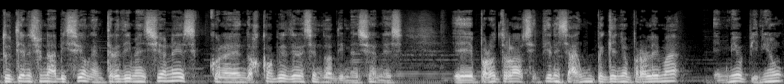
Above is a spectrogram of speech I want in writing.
tú tienes una visión en tres dimensiones, con el endoscopio tienes en dos dimensiones. Eh, por otro lado, si tienes algún pequeño problema, en mi opinión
